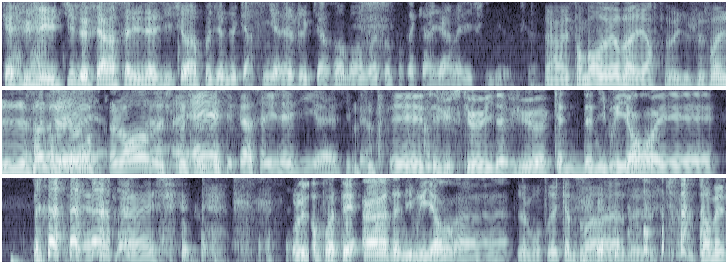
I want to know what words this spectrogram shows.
qui a jugé utile de faire un salut nazi sur un podium de karting à l'âge de 15 ans. Bravo à toi pour ta carrière, mais elle est finie. Donc, euh. Alors, elle est en mort de rire derrière. Tu sais qu'il fait son ami. Ah, c'est rigolo. Elle est. Ah, Je- je- eh, c'était un salut nazi, ouais, super. Et c'est juste qu'il a vu euh, quatre Danny Briand et. et, euh, c'est- Au lieu d'en pointer un à Danny Briand, euh, Il a montré quatre doigts. voilà, non, mais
